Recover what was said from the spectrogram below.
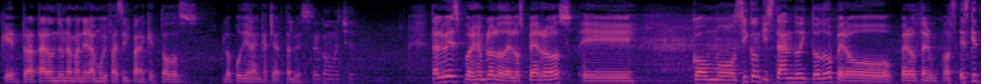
que trataron de una manera muy fácil para que todos lo pudieran cachar, tal vez. Pero como chido. Tal vez, por ejemplo, lo de los perros. eh, como sí conquistando y todo, pero, pero es que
